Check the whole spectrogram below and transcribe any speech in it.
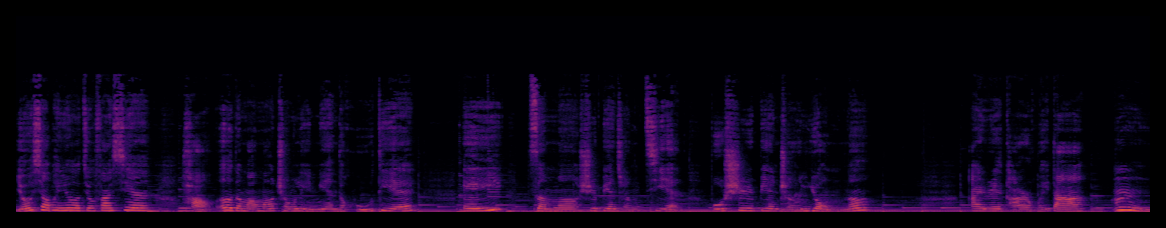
有小朋友就发现，《好饿的毛毛虫》里面的蝴蝶，哎，怎么是变成茧，不是变成蛹呢？艾瑞卡尔回答。嗯，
